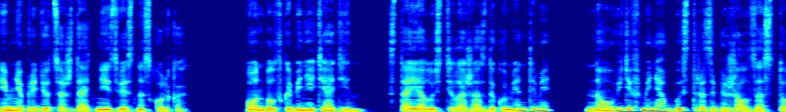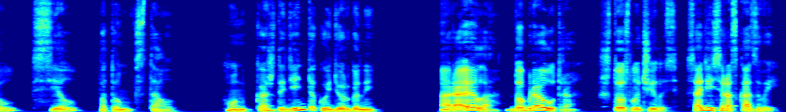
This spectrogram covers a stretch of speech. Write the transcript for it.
и мне придется ждать неизвестно сколько. Он был в кабинете один, стоял у стеллажа с документами, но, увидев меня, быстро забежал за стол, сел, потом встал. Он каждый день такой дерганый. «Араэла, доброе утро. Что случилось? Садись, рассказывай».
